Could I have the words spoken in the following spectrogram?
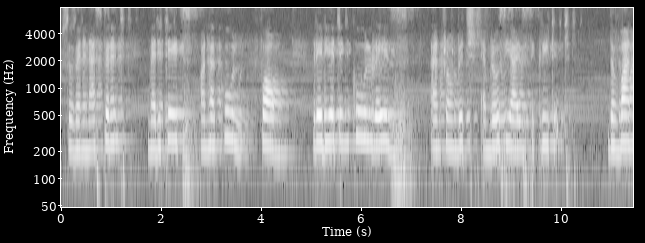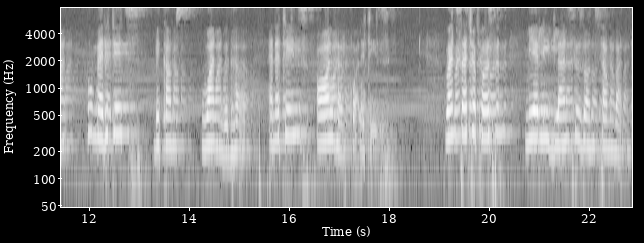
So when an aspirant meditates on her cool form, radiating cool rays and from which ambrosia is secreted, the one who meditates becomes one with her and attains all her qualities. When such a person merely glances on someone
